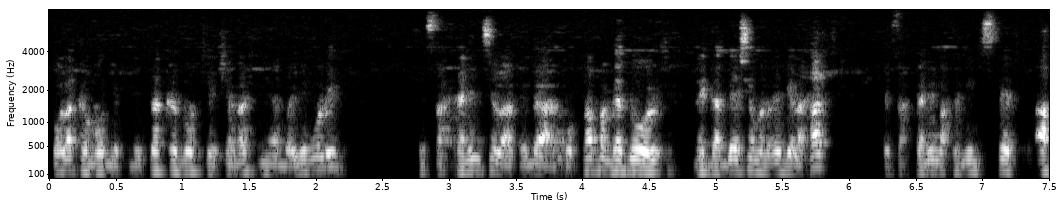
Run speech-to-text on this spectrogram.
כל הכבוד לקבוצה כזאת ששנה שנייה ביורוליג, ששחקנים שלה, אתה יודע, הכוכב הגדול מגדל שם על רגל אחת, ושחקנים אחרים סטפ אפ.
